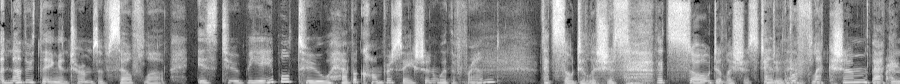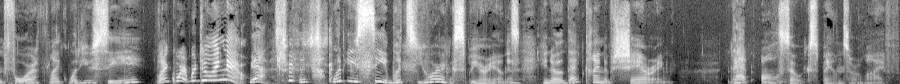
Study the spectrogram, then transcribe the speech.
another thing in terms of self love is to be able to have a conversation with a friend. That's so delicious. That's so delicious to and do that. reflection back and forth like what do you see like what we're doing now. Yes. what do you see? What's your experience? You know, that kind of sharing, that also expands our life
